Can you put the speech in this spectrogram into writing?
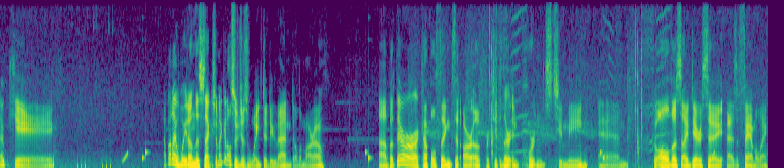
Okay. About I wait on this section? I could also just wait to do that until tomorrow. Uh, but there are a couple things that are of particular importance to me, and to all of us, I dare say, as a family.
